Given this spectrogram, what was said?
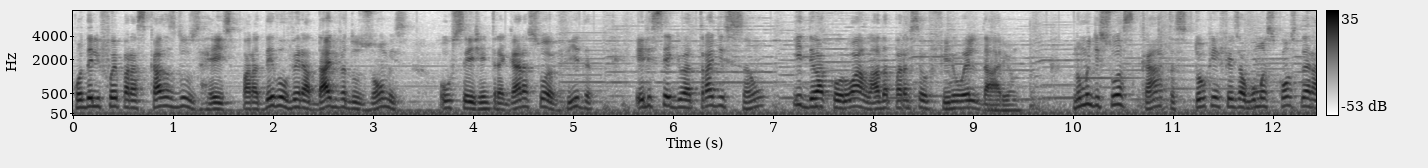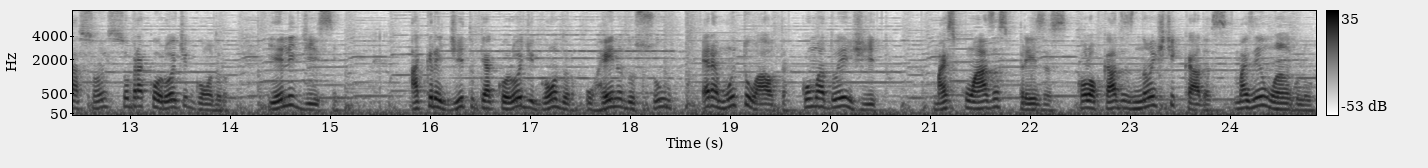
quando ele foi para as casas dos reis para devolver a dádiva dos homens, ou seja, entregar a sua vida, ele seguiu a tradição e deu a coroa alada para seu filho Eldarion. Numa de suas cartas, Tolkien fez algumas considerações sobre a coroa de Gondor, e ele disse Acredito que a coroa de Gondor, o Reino do Sul, era muito alta, como a do Egito, mas com asas presas, colocadas não esticadas, mas em um ângulo,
